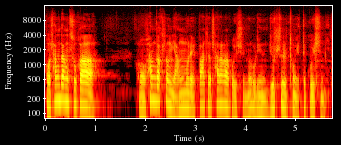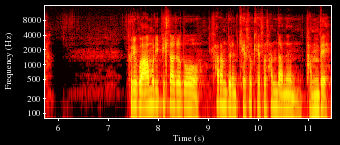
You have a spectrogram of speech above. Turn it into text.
어 상당수가 어 환각성 약물에 빠져 살아가고 있음을 우리는 뉴스를 통해 듣고 있습니다. 그리고 아무리 비싸져도 사람들은 계속해서 산다는 담배,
